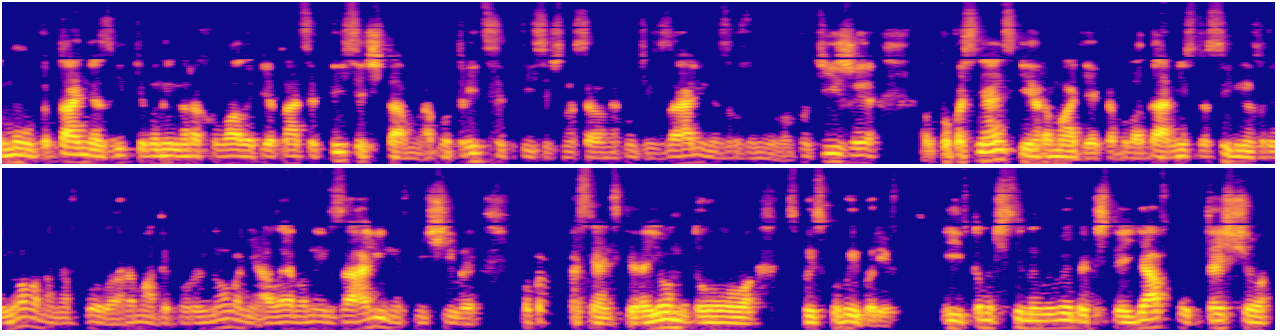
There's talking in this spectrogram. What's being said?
Тому питання, звідки вони нарахували 15 тисяч там або 30 тисяч населених пунктів, взагалі не зрозуміло. По тій же Попаснянській громаді, яка була да, місто сильно зруйновано, навколо громади поруйновані, але вони взагалі не включили Попаснянський район до списку виборів і в тому числі не ви вибачте явку, те, що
